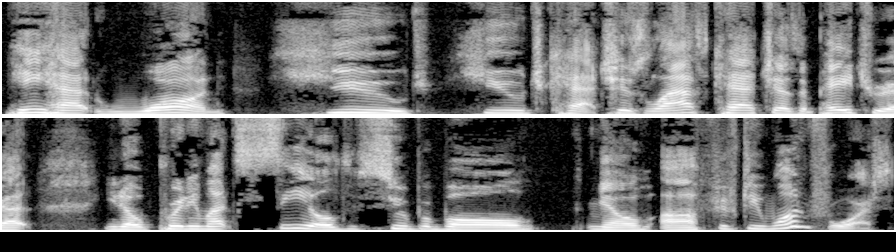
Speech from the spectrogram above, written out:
He had one huge, huge catch. His last catch as a Patriot, you know, pretty much sealed Super Bowl, you know, uh, 51 for us.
